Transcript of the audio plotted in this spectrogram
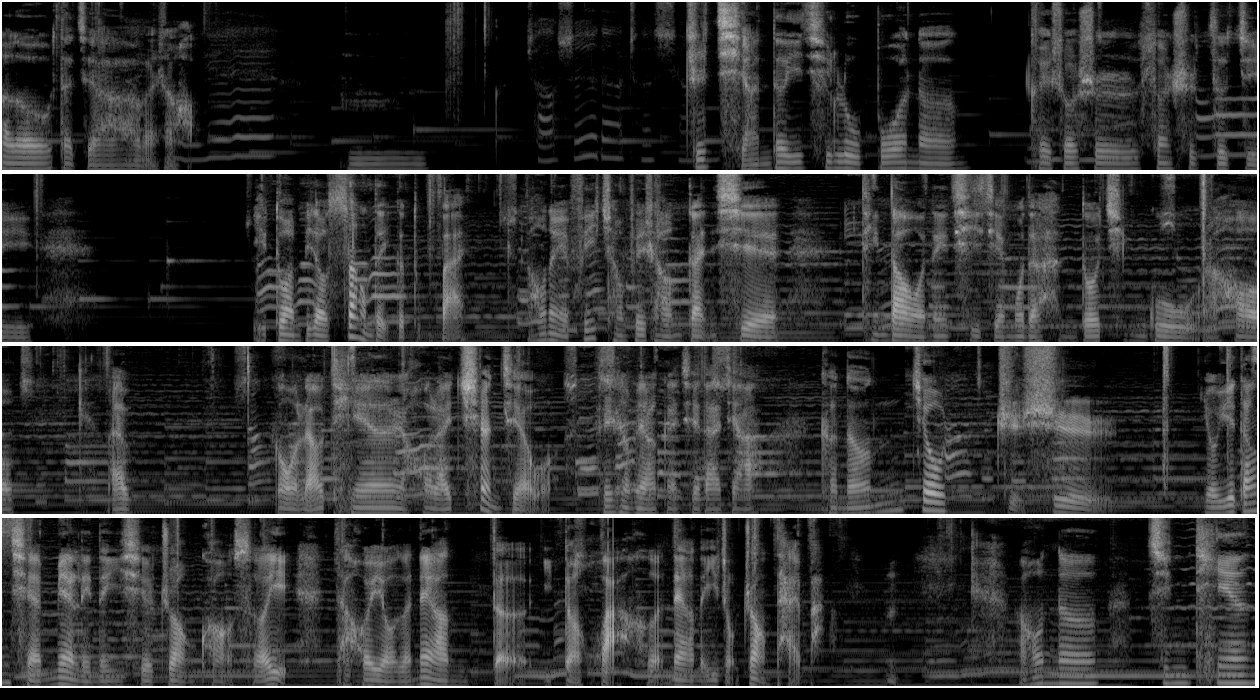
Hello，大家晚上好。嗯，之前的一期录播呢，可以说是算是自己一段比较丧的一个独白。然后呢，也非常非常感谢听到我那期节目的很多亲故，然后来。跟我聊天，然后来劝解我，非常非常感谢大家。可能就只是由于当前面临的一些状况，所以才会有了那样的一段话和那样的一种状态吧。嗯，然后呢，今天。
